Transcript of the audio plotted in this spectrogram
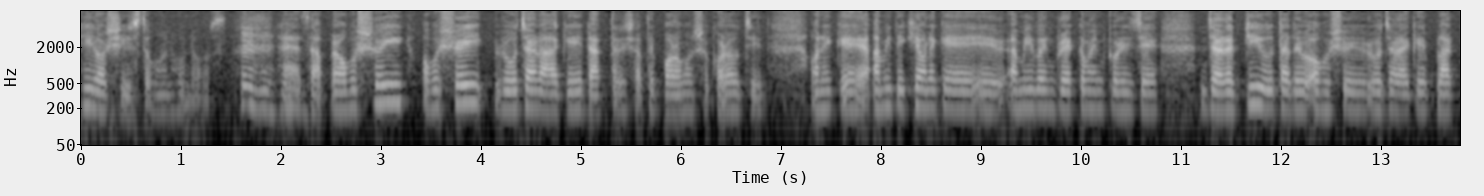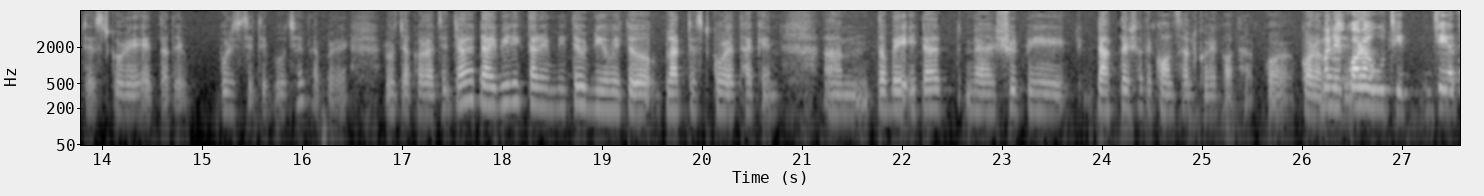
he or she is the one who knows হ্যাঁ আপনার অবশ্যই অবশ্যই রোজার আগে ডাক্তারের সাথে পরামর্শ করা উচিত। অনেকে আমি দেখি অনেকে আমি ইভেন রেকমেন্ড করি যে যারা ডিউ তাদের অবশ্যই রোজার আগে ব্লাড টেস্ট করে তাদের পরিস্থিতি বুঝে তারপরে রোজা করা উচিত যারা ডায়াবেটিক তারা এমনিতেও নিয়মিত ব্লাড টেস্ট করে থাকেন। তবে এটা শুড বি ডাক্তারের সাথে কনসাল্ট করে কথা করা মানে করা উচিত যে এত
